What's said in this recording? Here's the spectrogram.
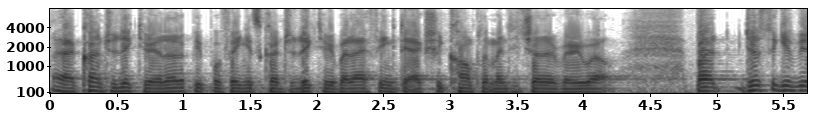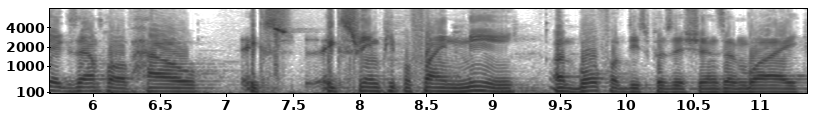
uh, contradictory. A lot of people think it's contradictory, but I think they actually complement each other very well. But just to give you an example of how ex extreme people find me on both of these positions and why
